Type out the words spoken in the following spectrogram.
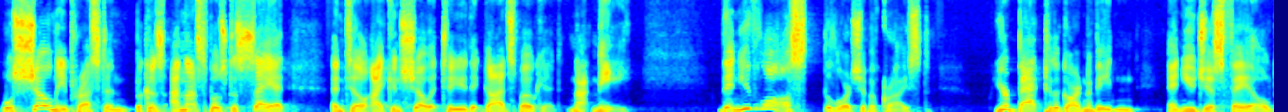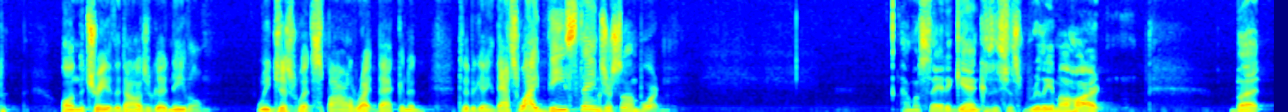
Well, show me, Preston, because I'm not supposed to say it until I can show it to you that God spoke it, not me then you've lost the lordship of Christ. You're back to the Garden of Eden, and you just failed on the tree of the knowledge of good and evil. We just went spiraled right back into to the beginning. That's why these things are so important. I'm going to say it again because it's just really in my heart. But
